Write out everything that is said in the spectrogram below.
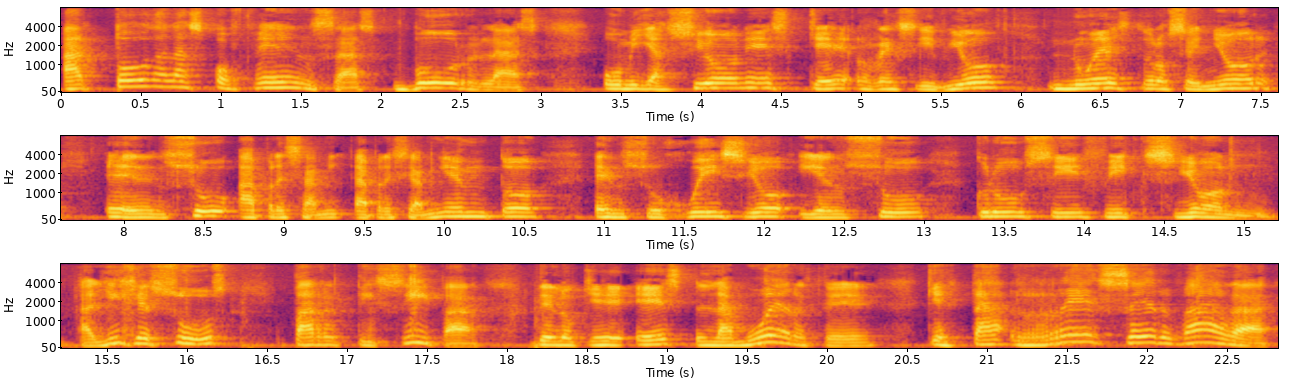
a todas las ofensas, burlas, humillaciones que recibió nuestro Señor en su apreciamiento, en su juicio y en su crucifixión. Allí Jesús participa de lo que es la muerte que está reservada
